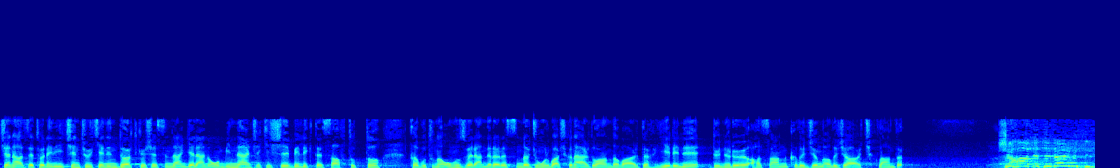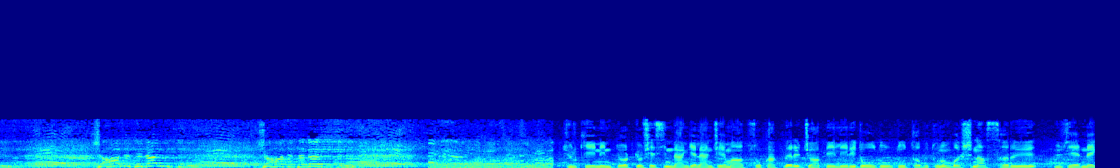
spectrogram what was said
Cenaze töreni için Türkiye'nin dört köşesinden gelen on binlerce kişi birlikte saf tuttu. Tabutuna omuz verenler arasında Cumhurbaşkanı Erdoğan da vardı. Yerini dünürü Hasan Kılıç'ın alacağı açıklandı. Şehadet eder misiniz? Şehadet eder misiniz? Şehadet eder misiniz? Türkiye'nin dört köşesinden gelen cemaat sokakları caddeleri doldurdu. Tabutunun başına sarığı, üzerine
